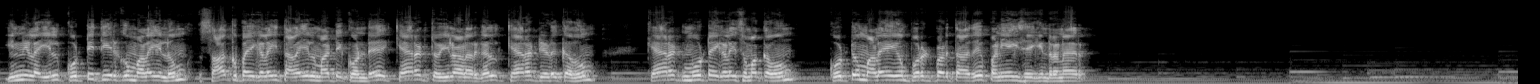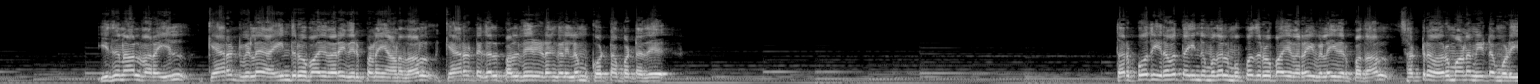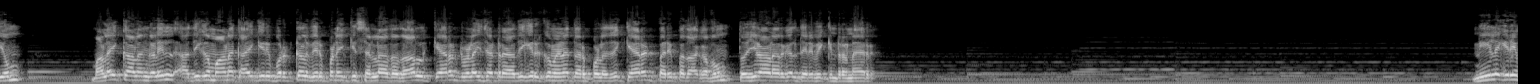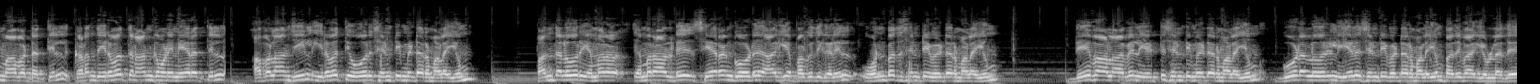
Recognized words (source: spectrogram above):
இந்நிலையில் கொட்டி தீர்க்கும் மலையிலும் சாக்கு பைகளை தலையில் மாட்டிக்கொண்டு கேரட் தொழிலாளர்கள் கேரட் எடுக்கவும் கேரட் மூட்டைகளை சுமக்கவும் கொட்டும் மலையையும் பொருட்படுத்தாது பணியை செய்கின்றனர். இதுநாள் வரையில் கேரட் விலை ஐந்து ரூபாய் வரை விற்பனையானதால் கேரட்டுகள் பல்வேறு இடங்களிலும் கொட்டப்பட்டது. தற்போது இருபத்தைந்து முதல் முப்பது ரூபாய் வரை விலை விற்பதால் சற்று வருமானம் ஈட்ட முடியும். மழைக்காலங்களில் அதிகமான காய்கறி பொருட்கள் விற்பனைக்கு செல்லாததால் கேரட் விலை சற்று அதிகரிக்கும் என தற்பொழுது கேரட் பறிப்பதாகவும் தொழிலாளர்கள் தெரிவிக்கின்றனர். நீலகிரி மாவட்டத்தில் கடந்த இருபத்தி நான்கு மணி நேரத்தில் அவலாஞ்சியில் இருபத்தி ஓரு சென்டிமீட்டர் மழையும் பந்தலூர் எமரா எமரால்டு சேரங்கோடு ஆகிய பகுதிகளில் ஒன்பது சென்டிமீட்டர் மழையும் தேவாலாவில் எட்டு சென்டிமீட்டர் மழையும் கூடலூரில் ஏழு சென்டிமீட்டர் மழையும் பதிவாகியுள்ளது.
